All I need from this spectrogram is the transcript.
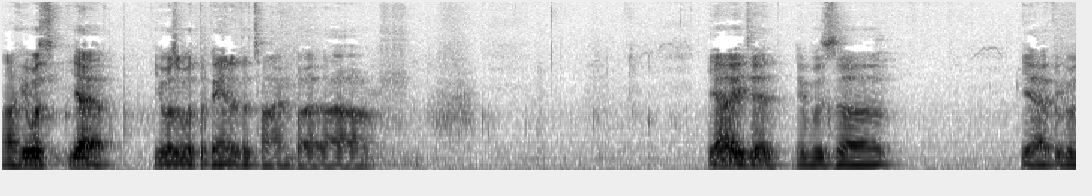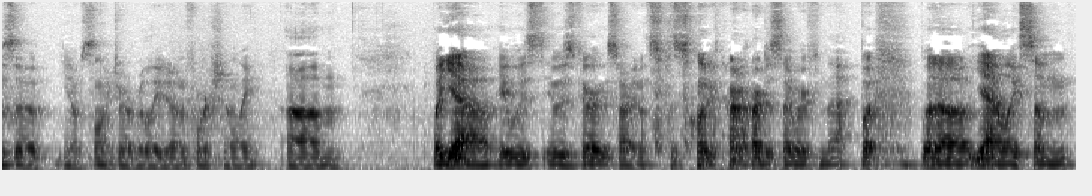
uh, he was. Yeah, he wasn't with the band at the time, but uh, yeah, he did. It was. Uh, yeah, I think it was uh, you know something drug related, unfortunately. Um, but yeah, it was it was very sorry. It's really hard, hard to stay away from that, but but uh, yeah, like some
